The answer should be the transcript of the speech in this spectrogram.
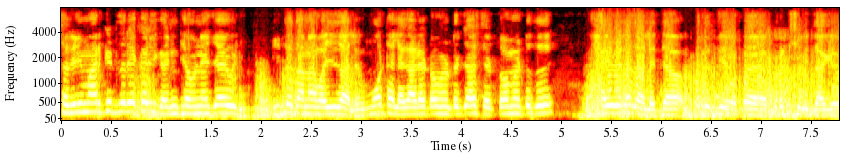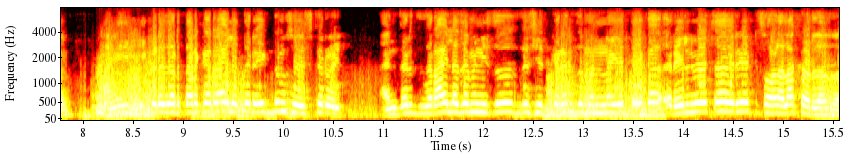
सगळी मार्केट जर एका ठिकाणी ठेवण्याच्या ऐवजी इथं दानाबाजी झालं. मोठ्याल्या गाड्या टोमॅटो जास्त टोमॅटोचं हायवेला झालं त्या प्रति- प- प्रक्षेपित जागेवर. आणि इकडे जर तरकारी राहिलं तर एकदम सोयीस्कर होईल. आणि जर जर राहिलं जमिनीचं जर शेतकऱ्यांचं म्हणणं येतं का रेल्वेचा रेट सोळा लाख जातो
